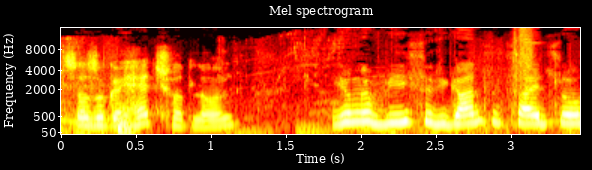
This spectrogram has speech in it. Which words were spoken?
ist war sogar Headshot, lol. Junge, wie ich so die ganze Zeit so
